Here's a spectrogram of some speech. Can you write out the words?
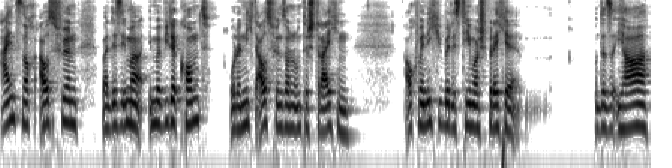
eins noch ausführen, weil das immer, immer wieder kommt oder nicht ausführen, sondern unterstreichen. Auch wenn ich über das Thema spreche, und dann so, ja,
